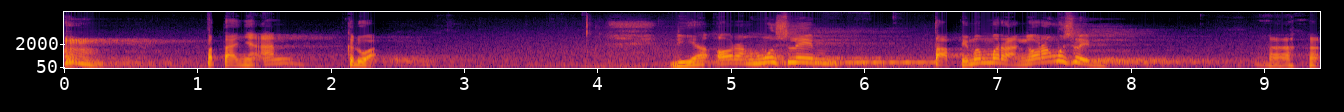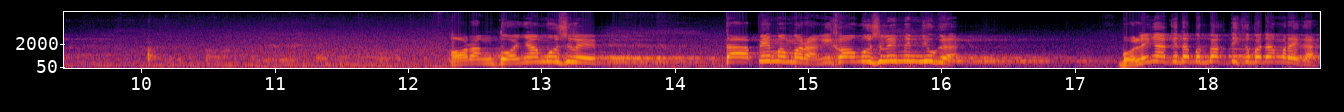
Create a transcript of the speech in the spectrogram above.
Pertanyaan kedua. Dia orang muslim tapi memerangi orang muslim orang tuanya muslim tapi memerangi kaum muslimin juga boleh nggak kita berbakti kepada mereka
